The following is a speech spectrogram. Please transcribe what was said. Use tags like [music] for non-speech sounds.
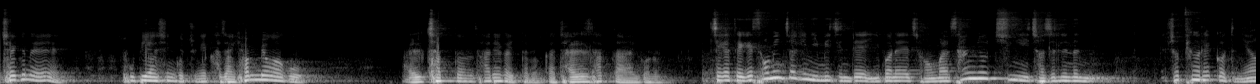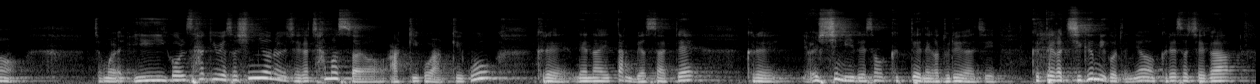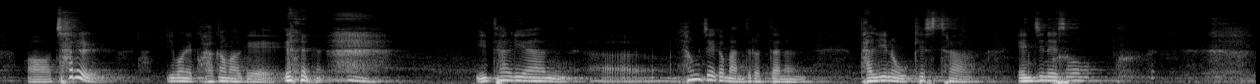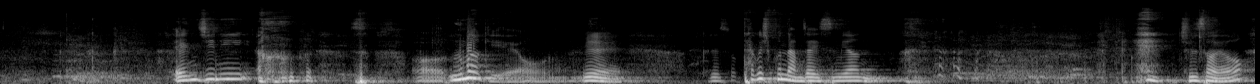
최근에 소비하신 것 중에 가장 현명하고 알찼던 사례가 있다면, 그러니까 잘 샀다 이거는. 제가 되게 서민적인 이미지인데 이번에 정말 상류층이 저지르는 쇼핑을 했거든요. 정말 이걸 사기 위해서 10년을 제가 참았어요. 아끼고 아끼고 그래 내 나이 딱 몇 살 때 그래 열심히 일해서 그때 내가 누려야지. 그때가 지금이거든요. 그래서 제가 어, 차를 이번에 과감하게 [laughs] 이탈리안 어, 형제가 만들었다는 달리는 오케스트라 엔진에서 [laughs] 엔진이 [laughs] 어, 음악이에요. 예. 그래서 타고 싶은 남자 있으면 [laughs] 줄 서요.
